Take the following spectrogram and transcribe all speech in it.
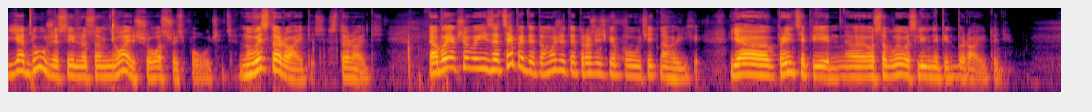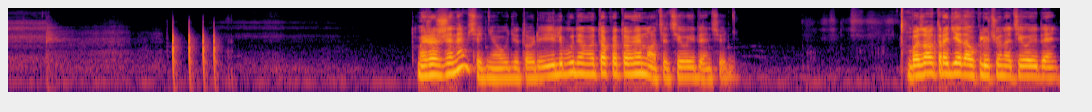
я дуже сильно сумніваюся, що у вас щось вийде. Ну, ви старайтесь, старайтесь. Або якщо ви її зацепите, то можете трошечки получити на горіхи. Я, в принципі, е, особливо слів не підбираю тоді. Ми розженемо сьогодні аудиторію, і будемо так ото гинатися цілий день сьогодні. Бо завтра діда включу на цілий день.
